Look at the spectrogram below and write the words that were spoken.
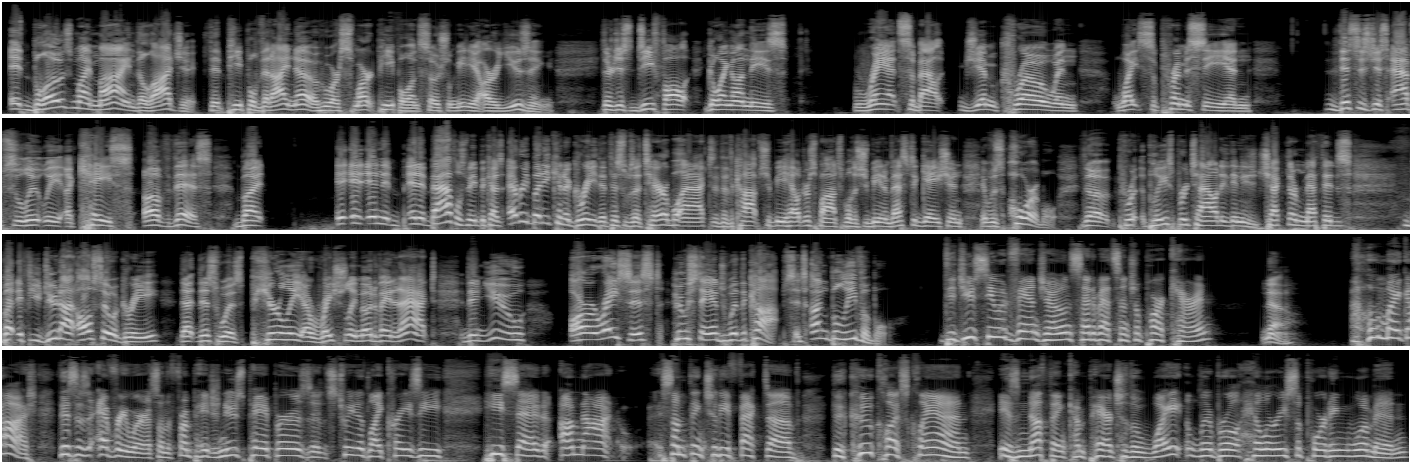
it blows my mind the logic that people that I know who are smart people on social media are using. They're just default going on these rants about Jim Crow and white supremacy and this is just absolutely a case of this, but it, it, and, it, and it baffles me because everybody can agree that this was a terrible act, that the cops should be held responsible, there should be an investigation. It was horrible. The pr- police brutality, they need to check their methods. But if you do not also agree that this was purely a racially motivated act, then you are a racist who stands with the cops. It's unbelievable. Did you see what Van Jones said about Central Park Karen? No. Oh my gosh. This is everywhere. It's on the front page of newspapers. It's tweeted like crazy. He said, I'm not something to the effect of the Ku Klux Klan is nothing compared to the white liberal Hillary supporting woman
